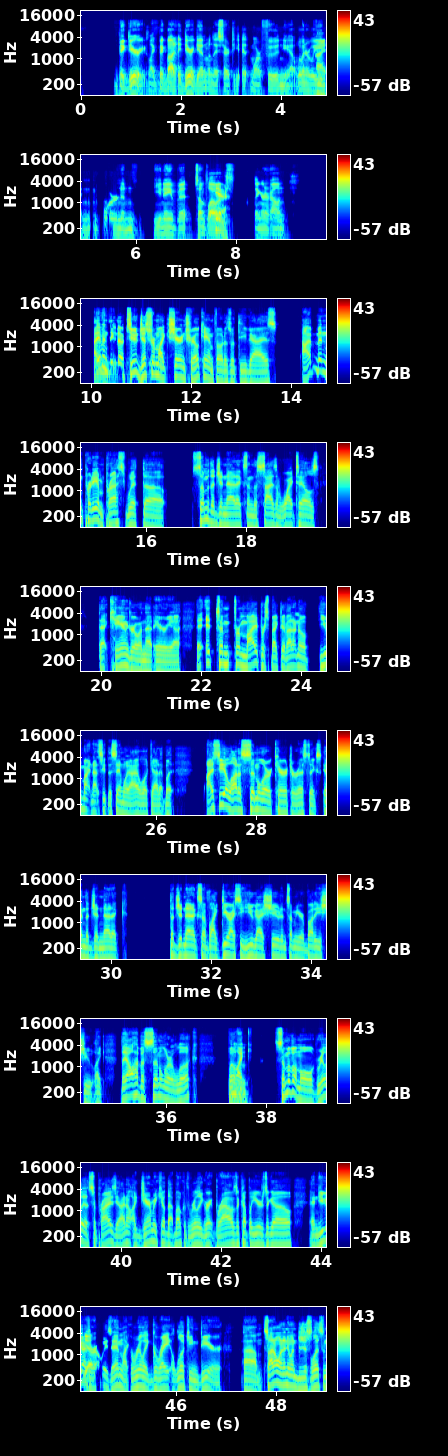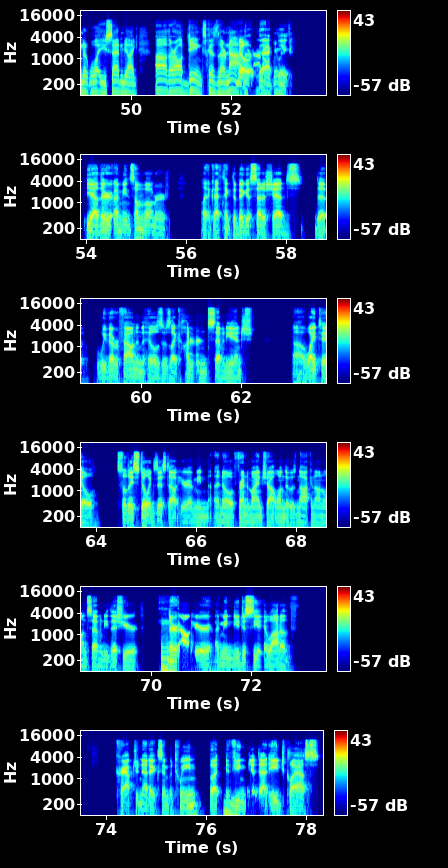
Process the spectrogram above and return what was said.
big deer like big bodied deer again when they start to get more food and you got winter wheat Right. and corn and you name it sunflowers thing around I even and think it- though too, just from like sharing trail cam photos with you guys, I've been pretty impressed with the some of the genetics and the size of whitetails that can grow in that area. It, it to from my perspective, I don't know if you might not see it the same way I look at it, but I see a lot of similar characteristics in the genetic the genetics of like deer I see you guys shoot and some of your buddies shoot. Like they all have a similar look, but Mhm. like some of them will really surprise you. I know like Jeremy killed that buck with really great brows a couple years ago, and you guys Yeah. are always in like really great looking deer. Um, so I don't want anyone to just listen to what you said and be like, Oh, they're all dinks because they're not. No, They're not exactly. Yeah, they're. I mean, some of them are like I think the biggest set of sheds that we've ever found in the hills is like 170 inch uh, whitetail. So they still exist out here. I mean, I know a friend of mine shot one that was knocking on 170 this year. Mhm. They're out here. I mean, you just see a lot of crap genetics in between, but Mhm. if you can get that age class,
